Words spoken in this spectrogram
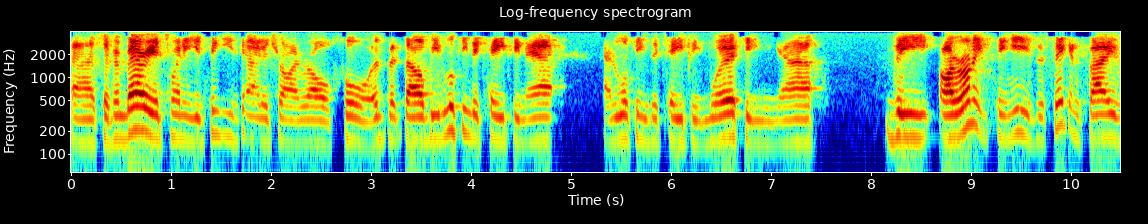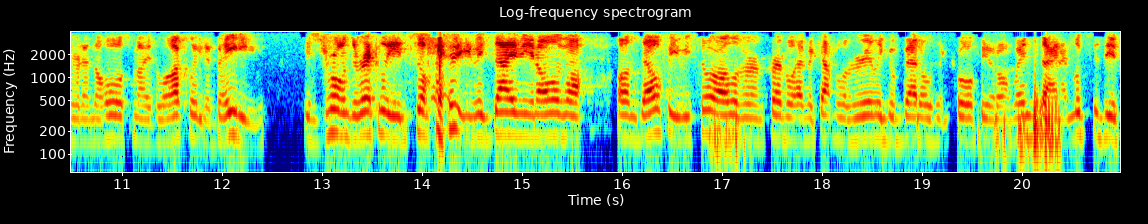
Uh, so from barrier 20, you'd think he's going to try and roll forward, but they'll be looking to keep him out and looking to keep him working. Uh, the ironic thing is, the second favourite and the horse most likely to beat him is drawn directly inside him. It's Damien Oliver on Delphi. We saw Oliver and Prebble have a couple of really good battles at Caulfield on Wednesday, and it looks as if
